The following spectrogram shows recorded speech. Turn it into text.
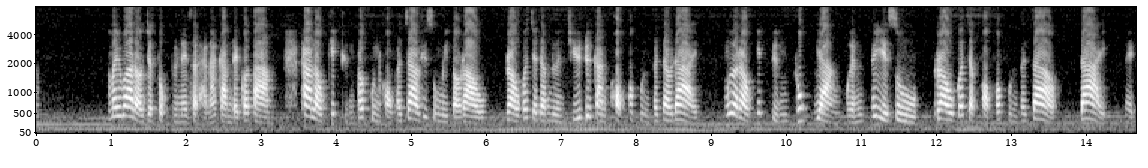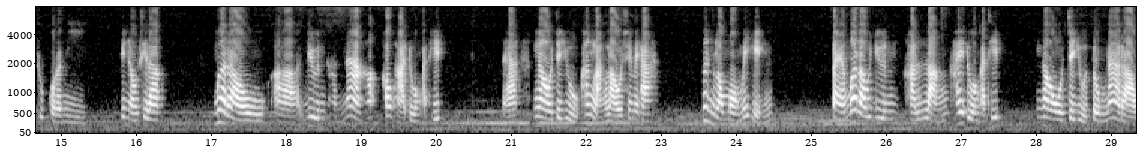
ไม่ว่าเราจะตกอยู่ในสถานการณ์ใดก็ตาม ถ้าเราคิดถึงพระคุณของพระเจ้าที่ทรงมีต่อเรา เราก็จะดำเนินชีวิตด้วยการขอบพระคุณพระเจ้าได้ เมื่อเราคิดถึงทุกอย่างเหมือนพระเยซู เราก็จะขอบพระคุณพระเจ้า ได้ในทุกกรณีพี่น้องที่รัก เมื่อเรายืนหันหน้าเข้าหาดวงอาทิตย์นะคะเงาจะอยู่ข้างหลังเราใช่ไหมคะ ซึ่งเรามองไม่เห็น แต่เมื่อเรายืนหันหลังให้ดวงอาทิตย์ เงาจะอยู่ตรงหน้าเรา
